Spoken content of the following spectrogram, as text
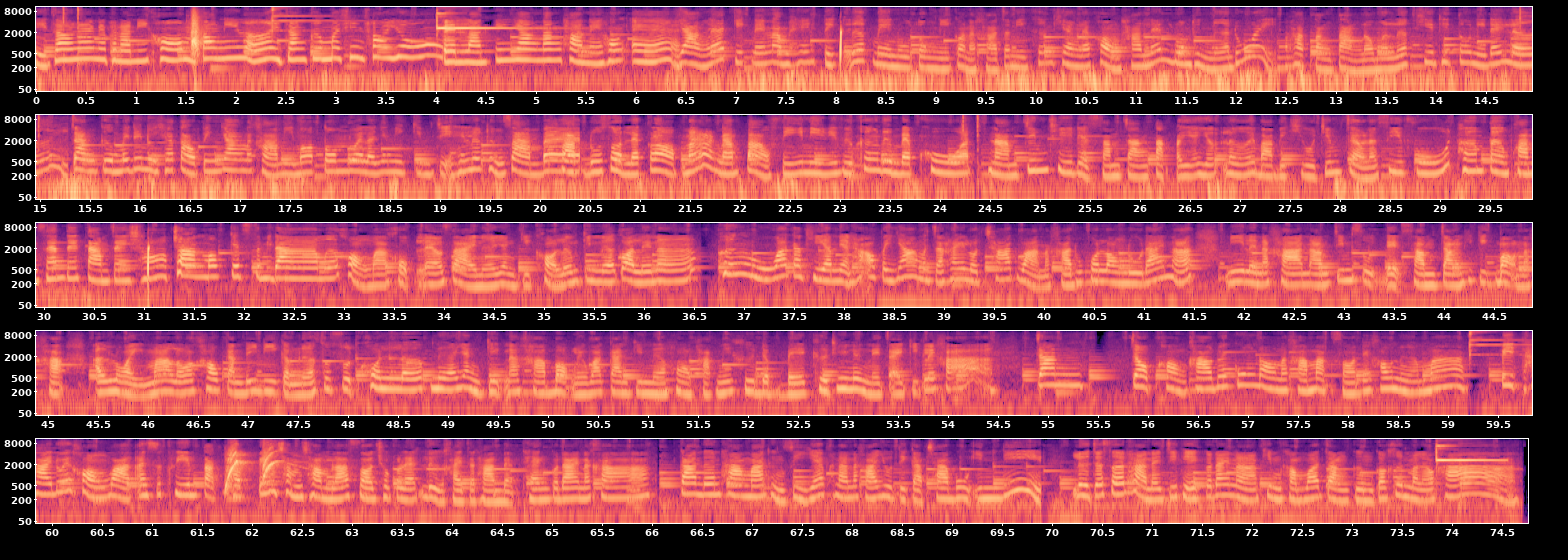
ตี๋เจ้าแรกใน พนัสนิคม ต้องนี่เลย จังกึมมาชินชอยงเป็นร้านปิ้งย่างนั่งทานในห้องแอร์ อย่างแรกกิ๊กแนะนำให้ติ๊กเลือกเมนูตรงนี้ก่อนนะคะ จะมีเครื่องเคียงและของทานเล่นรวมถึงเนื้อด้วย ผักต่างๆ เรามาเลือกที่ที่ตู้นี้ได้เลย จังกึมไม่ได้มีแค่เตาปิ้งย่างนะคะ มีหม้อต้มด้วยแล้วยังมีกิมจิให้เลือกถึง 3 แบบผักดูสดและกรอบมากน้ำเปล่าฟรีมีรีวิวเครื่องดื่มแบบขวด น้ำจิ้มทีเด็ดซัมจังตักไปเยอะๆเลย บาร์บีคิวจิ้มแจ่วและซีฟู้ดเพิ่มเติมความแซ่บได้ตามใจชอบชานมอกเก็ตสมิดาเมื่อของมาครบแล้วสายเนื้ออย่างกิ๊กขอเริ่มกินเนื้อก่อนเลยนะเพิ่งรู้ว่ากระเทียมเนี่ยถ้าเอาไปย่างมันจะให้รสชาติหวานนะคะ ทุกคนลองดูได้นะ นี่เลยนะคะ น้ำจิ้มสูตรเด็ดซัมจังที่กิ๊กบอกนะคะ อร่อยมากแล้วก็เข้ากันได้ดีกับเนื้อสุดๆ คนเลิฟเนื้ออย่างกิ๊กนะคะ บอกเลยว่าการกินเนื้อห่อผักนี่คือ the best คือที่หนึ่งในใจกิ๊กเลยค่ะ จัน จบของคาวด้วยกุ้งดองนะคะ หมักซอสได้เข้าเนื้อมาก ปิดท้ายด้วยของหวานไอศครีมตักท็อปปิ้งช่ำๆราดซอสช็อกโกแลตหรือใครจะทานแบบแท่งก็ได้นะคะ การเดินทางมาถึงสี่แยกพนันนะคะ อยู่ติดกับชาบูอินดี้หรือจะเซิร์ชหาใน GPS ก็ได้นะ พิมพ์คำว่าจังกึมก็ขึ้นมาแล้วค่ะ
